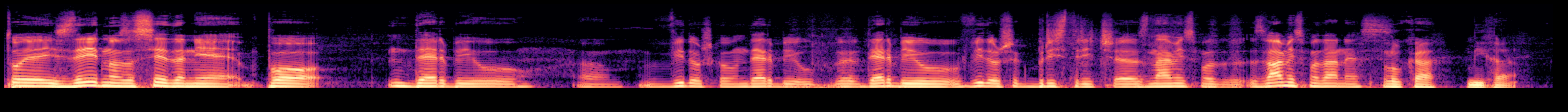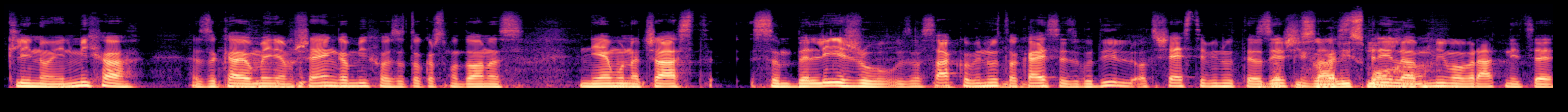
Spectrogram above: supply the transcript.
To je izredno zasedanje po derbiju, um, Vidovškem derbiju, derbiju Vidovšek Bristrič. Z, nami smo, z vami smo danes, Luka. Miha. Klino in Miha. Zakaj omenjam še enega Miha? Zato, ker smo danes njemu na čast. Sem beležil za vsako minuto, kaj se je zgodilo, od šeste minute od Zapisali desnega smo, strela aha. mimo vratnice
